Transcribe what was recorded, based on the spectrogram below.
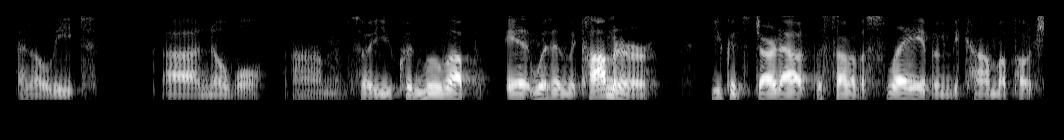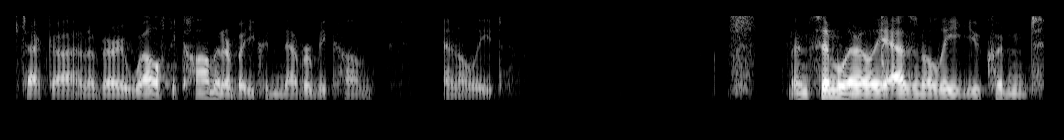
an elite uh, noble. Um, so you could move up within the commoner. You could start out the son of a slave and become a pochteca and a very wealthy commoner, but you could never become an elite. And similarly, as an elite, you couldn't,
